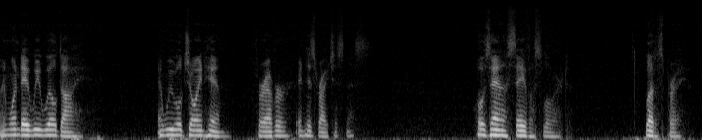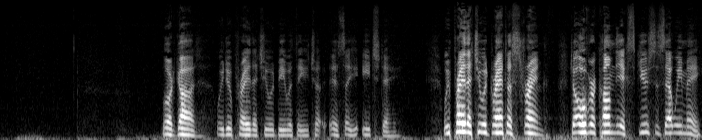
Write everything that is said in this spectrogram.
and one day we will die. And we will join him forever in his righteousness. Hosanna, save us, Lord. Let us pray. Lord God, we do pray that you would be with each, uh, each day. We pray that you would grant us strength to overcome the excuses that we make,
